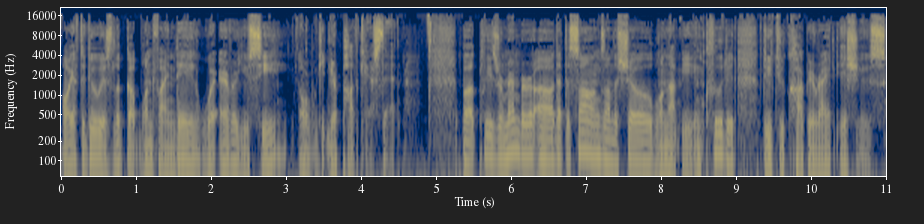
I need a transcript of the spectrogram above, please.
All you have to do is look up One Fine Day wherever you see or get your podcast at. But please remember uh, that the songs on the show will not be included due to copyright issues.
